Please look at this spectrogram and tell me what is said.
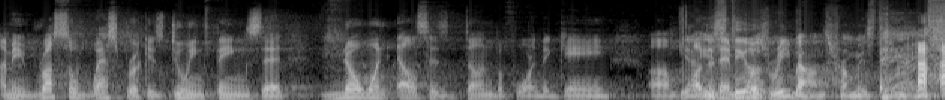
I mean, Russell Westbrook is doing things that no one else has done before in the game. Um, Yeah, other he than steals Will- rebounds from his teammates.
